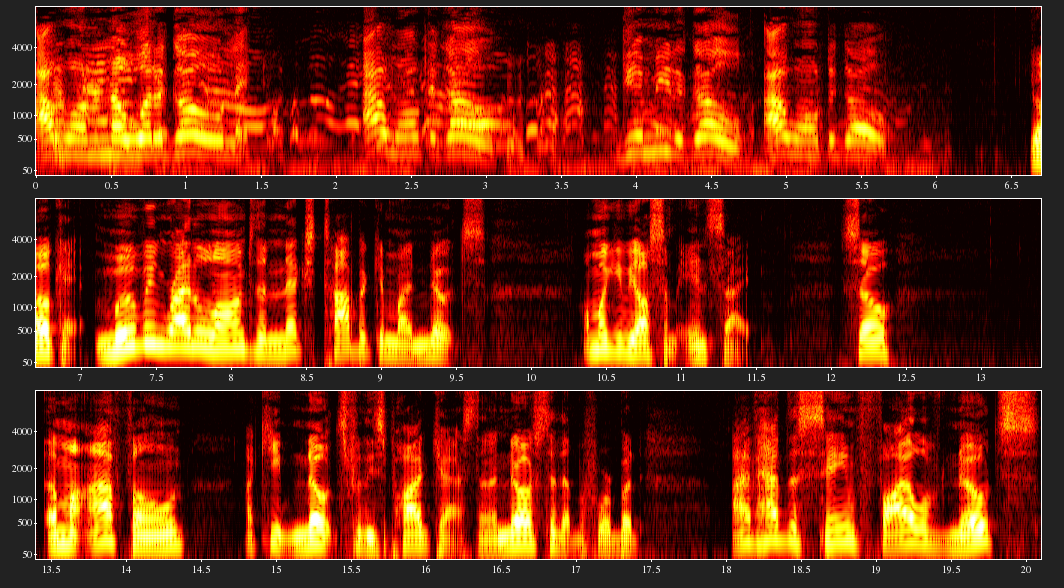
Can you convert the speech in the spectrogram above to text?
I want to know where to go. I want to go. Give me the go. I want to go. Okay, moving right along to the next topic in my notes. I'm going to give you all some insight. So, on my iPhone, I keep notes for these podcasts. And I know I've said that before, but I've had the same file of notes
